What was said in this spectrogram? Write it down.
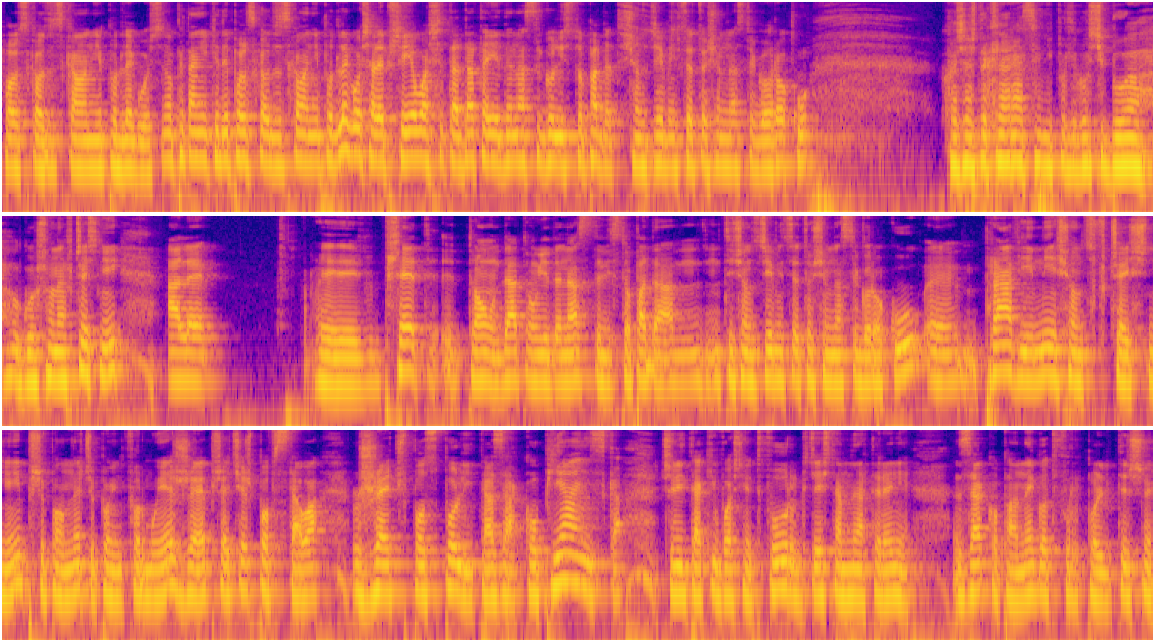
Polska odzyskała niepodległość. No pytanie, kiedy Polska odzyskała niepodległość, ale przyjęła się ta data 11 listopada 1918 roku, chociaż deklaracja niepodległości była ogłoszona wcześniej, ale przed tą datą 11 listopada 1918 roku, y, prawie miesiąc wcześniej, przypomnę czy poinformuję, że przecież powstała Rzeczpospolita Zakopiańska, czyli taki właśnie twór gdzieś tam na terenie Zakopanego, twór polityczny,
